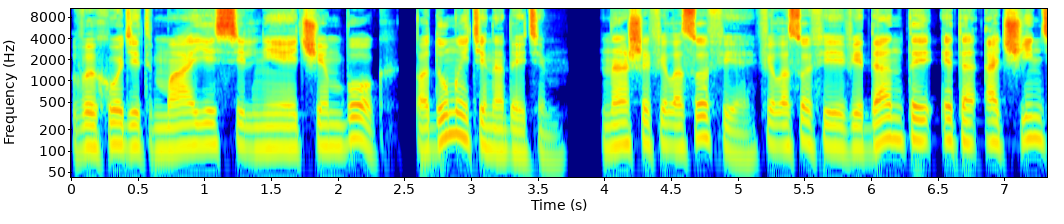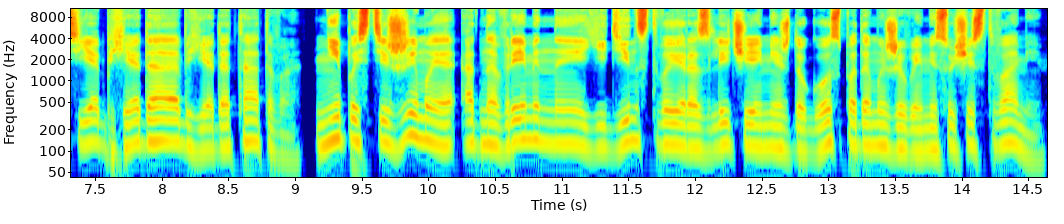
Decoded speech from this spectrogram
Выходит, майя сильнее, чем Бог. Подумайте над этим. Наша философия, философия Веданты — это очинтья бхеда абхеда татва, непостижимое одновременное единство и различие между Господом и живыми существами.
